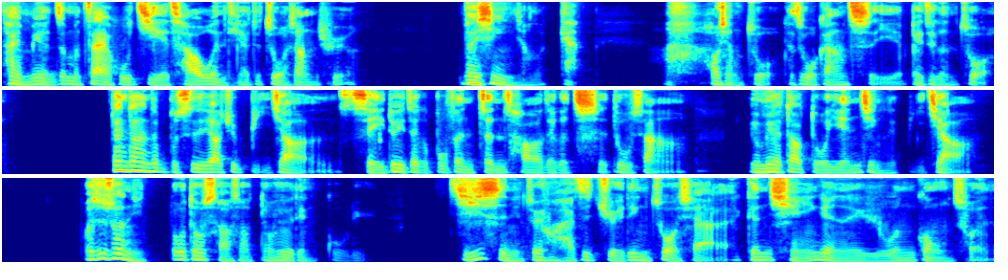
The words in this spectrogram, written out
他也没有这么在乎节操问题，他就坐上去了。那心里想说：“干啊，好想坐，可是我刚刚迟疑，被这个人坐了。”但当然，这不是要去比较谁对这个部分贞操这个尺度上有没有到多严谨的比较，而是说你多多少少都会有点顾虑。即使你最后还是决定坐下来跟前一个人的余温共存，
